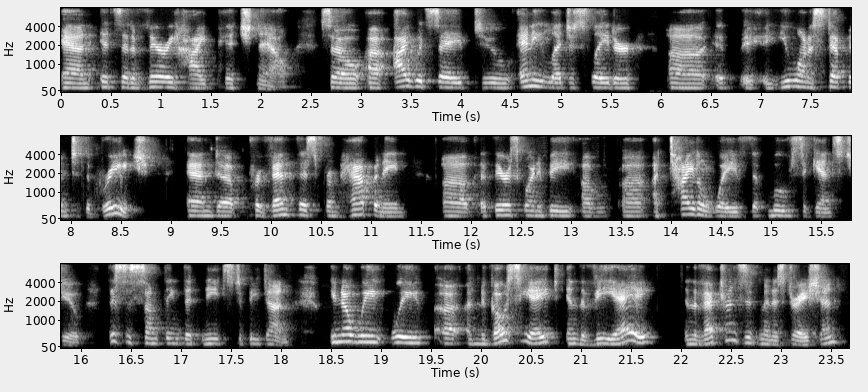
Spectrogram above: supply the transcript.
And it's at a very high pitch now. So uh, I would say to any legislator, uh, if, if you want to step into the breach and uh, prevent this from happening, uh, there's going to be a, a, tidal wave that moves against you. This is something that needs to be done. You know, we we uh, negotiate in the VA, in the Veterans Administration.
